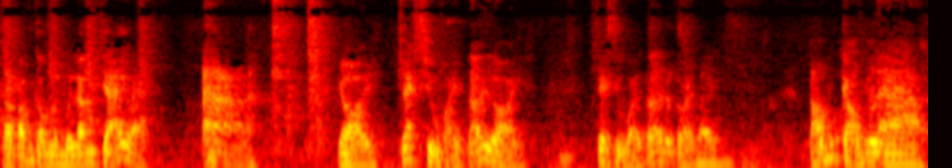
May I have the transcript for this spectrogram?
Là tổng cộng là 15 trái các bạn. À, rồi chắc siêu vậy tới rồi. Chắc siêu vậy tới rồi các bạn ơi. Tổng cộng là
